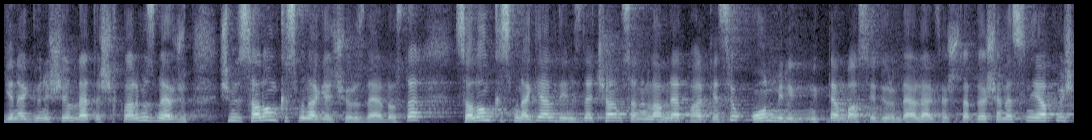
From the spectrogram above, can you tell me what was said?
Yine gün ışığı led ışıklarımız mevcut. Şimdi salon kısmına geçiyoruz değerli dostlar. Salon kısmına geldiğimizde Çamsa'nın laminat parkesi 10 milimlikten bahsediyorum değerli arkadaşlar. Döşemesini yapmış.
